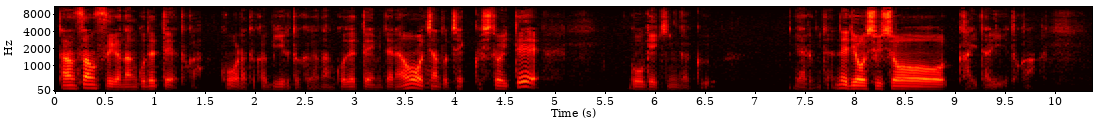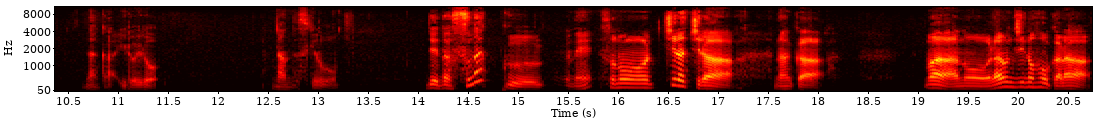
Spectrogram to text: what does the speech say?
炭酸水が何個出てとか、コーラとかビールとかが何個出てみたいなのをちゃんとチェックしといて、合計金額やるみたいなね。領収書を書いたりとか、なんかいろいろなんですけど、で、だかスナックね、その、チラチラ、なんか、まあ、あの、ラウンジの方から、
